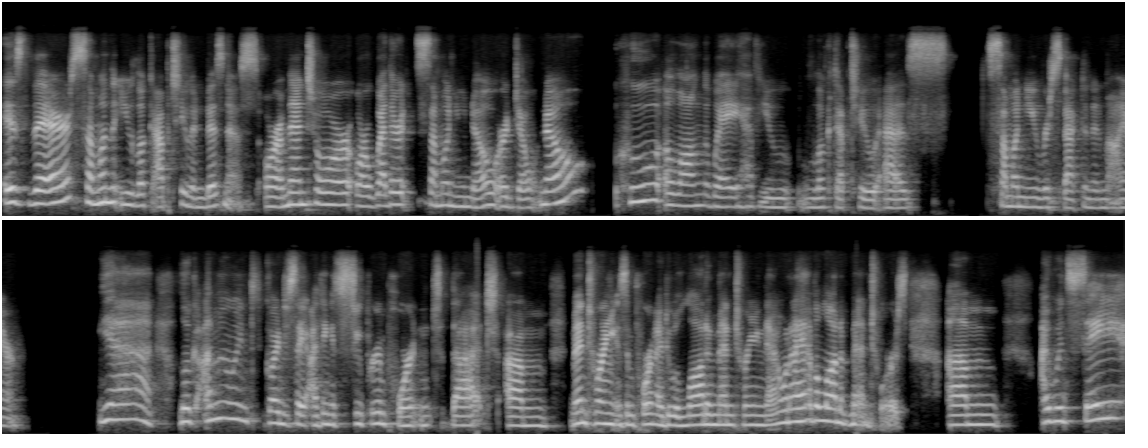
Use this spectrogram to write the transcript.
Is there someone that you look up to in business or a mentor, or whether it's someone you know or don't know? Who along the way have you looked up to as someone you respect and admire? Yeah. Look, I'm going to, going to say I think it's super important that um, mentoring is important. I do a lot of mentoring now, and I have a lot of mentors. Um, I would say,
